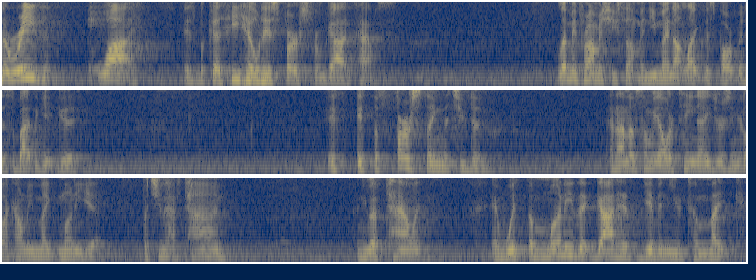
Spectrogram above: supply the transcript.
the reason why is because he held his first from God's house. Let me promise you something. You may not like this part, but it's about to get good. If, if the first thing that you do, and I know some of y'all are teenagers and you're like, I don't even make money yet, but you have time and you have talent, and with the money that God has given you to make,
